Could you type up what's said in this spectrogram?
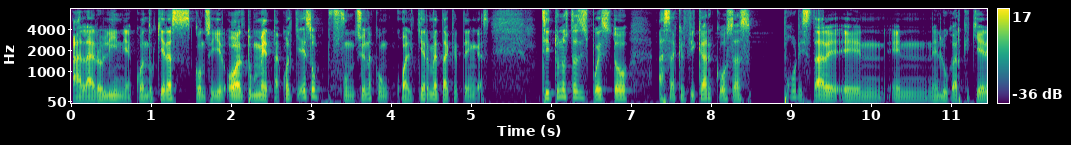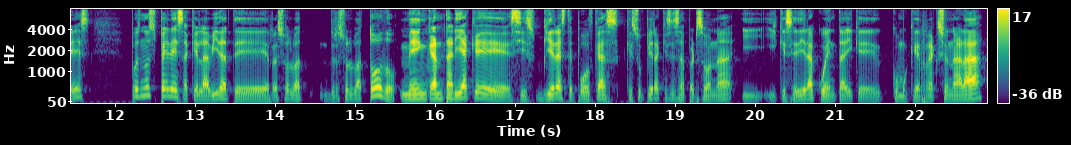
a la aerolínea cuando quieras conseguir o a tu meta. Cualquier, eso funciona con cualquier meta que tengas. Si tú no estás dispuesto a sacrificar cosas por estar en, en el lugar que quieres, pues no esperes a que la vida te resuelva, resuelva todo. Me encantaría que si viera este podcast, que supiera que es esa persona y, y, que se diera cuenta y que como que reaccionara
